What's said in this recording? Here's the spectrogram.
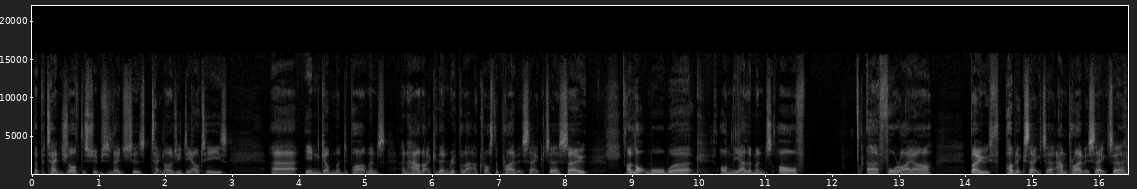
the potential of distributed ledgers, technology, DLTs uh, in government departments, and how that could then ripple out across the private sector. So, a lot more work on the elements of uh, 4IR, both public sector and private sector,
